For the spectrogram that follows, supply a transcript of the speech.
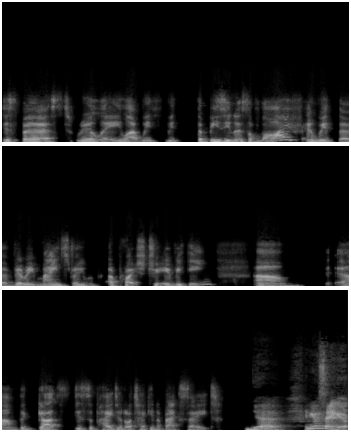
dispersed really like with with the busyness of life and with the very mainstream approach to everything. Um, um the guts dissipated or taken a back seat Yeah. And you were saying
